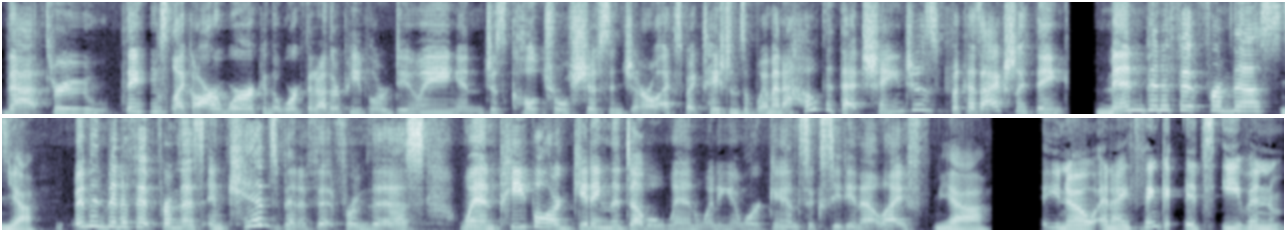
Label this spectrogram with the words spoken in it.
that through things like our work and the work that other people are doing and just cultural shifts and general expectations of women, I hope that that changes because I actually think men benefit from this. Yeah. Women benefit from this and kids benefit from this when people are getting the double win, winning at work and succeeding at life. Yeah. You know, and I think it's even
